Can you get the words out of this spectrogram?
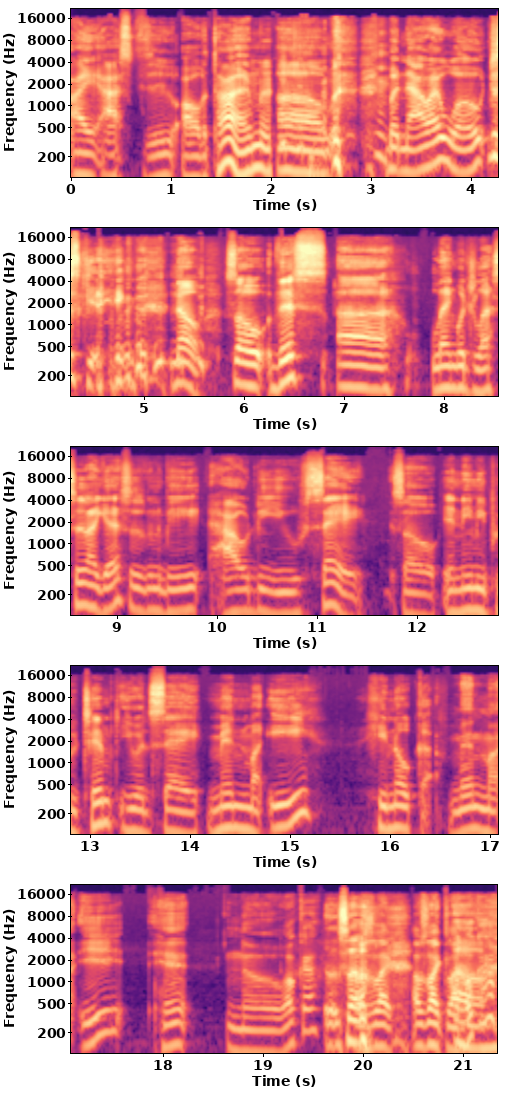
I ask you all the time, um, but now I won't. Just kidding. no. So this uh, language lesson, I guess, is going to be how do you say? So in Nimi Putimpt, you would say Min Ma'i Hinoka. Min ma'i hi no. So- I was like, I was like, la Oh.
